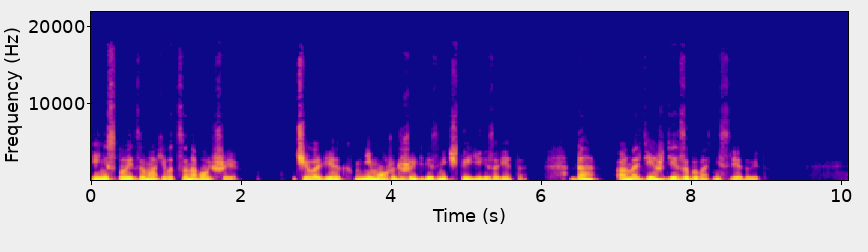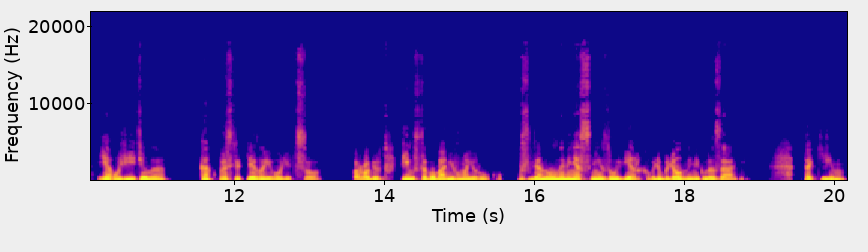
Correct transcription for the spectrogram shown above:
и не стоит замахиваться на большее. Человек не может жить без мечты, Елизавета. Да, о надежде забывать не следует. Я увидела, как просветлело его лицо. Роберт впился губами в мою руку, взглянул на меня снизу вверх влюбленными глазами. Таким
